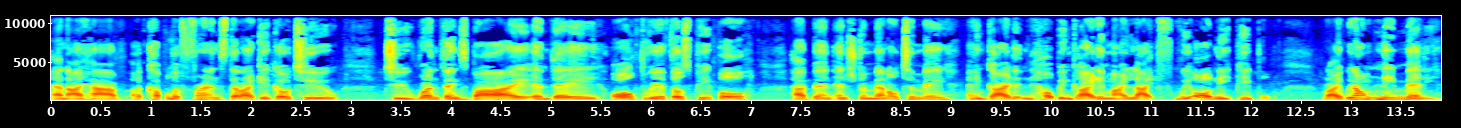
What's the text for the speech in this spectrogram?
And I have a couple of friends that I could go to to run things by, and they, all three of those people, have been instrumental to me and guided and helping guiding my life. We all need people, right? We don't need many,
